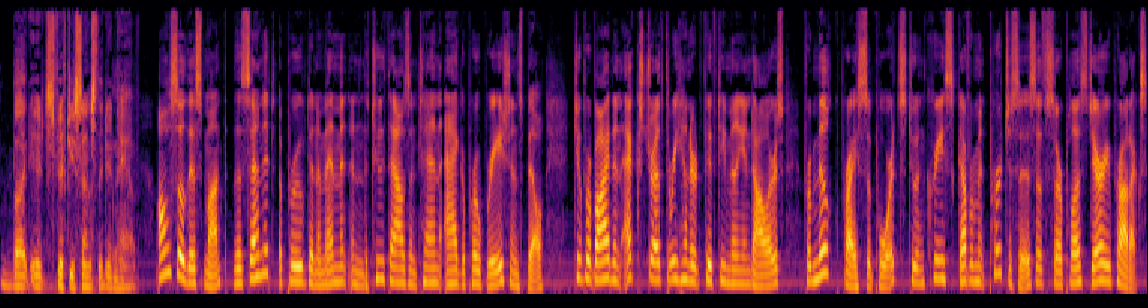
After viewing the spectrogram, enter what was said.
but it's 50 cents they didn't have. Also, this month, the Senate approved an amendment in the 2010 Ag Appropriations Bill to provide an extra $350 million for milk price supports to increase government purchases of surplus dairy products.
